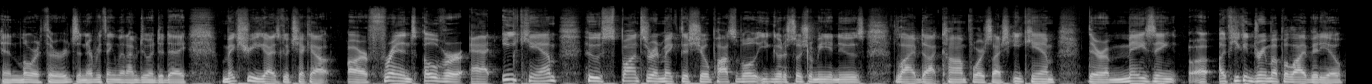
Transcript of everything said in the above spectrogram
and lower thirds and everything that I'm doing today, make sure you guys go check out our friends over at Ecamm who sponsor and make this show possible. You can go to socialmedianewslive.com forward slash Ecamm. They're amazing. Uh, if you can dream up a live video,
